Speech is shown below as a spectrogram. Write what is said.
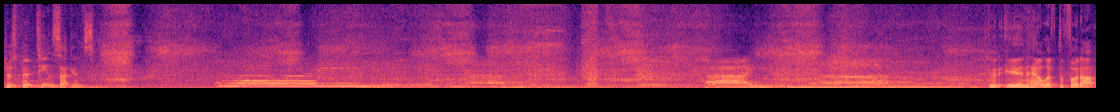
Just 15 seconds. Good. Inhale, lift the foot up.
